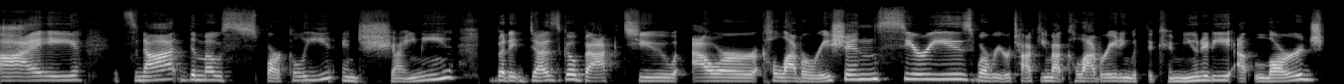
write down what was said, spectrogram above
I, it's not the most sparkly and shiny, but it does go back to our collaboration series where we were talking about collaborating with the community at large.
